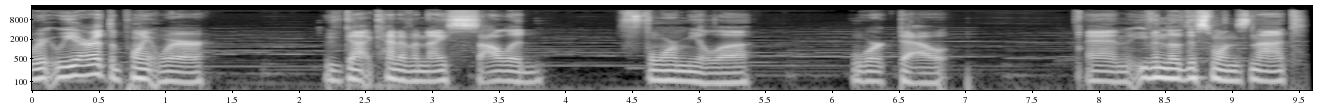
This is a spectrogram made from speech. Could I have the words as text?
We're, we are at the point where we've got kind of a nice solid formula worked out. And even though this one's not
